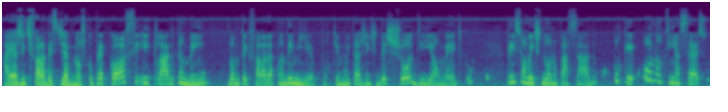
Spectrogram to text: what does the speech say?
Aí a gente fala desse diagnóstico precoce e, claro, também vamos ter que falar da pandemia, porque muita gente deixou de ir ao médico, principalmente no ano passado, porque ou não tinha acesso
